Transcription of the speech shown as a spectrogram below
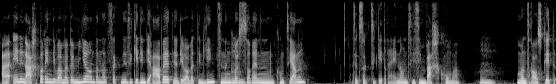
eine Nachbarin, die war mal bei mir und dann hat sie gesagt, nee, sie geht in die Arbeit, ja, die arbeitet in Linz in einem mhm. größeren Konzern. Sie hat gesagt, sie geht rein und sie ist im Wachkoma. Mhm. Und wenn es rausgeht,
